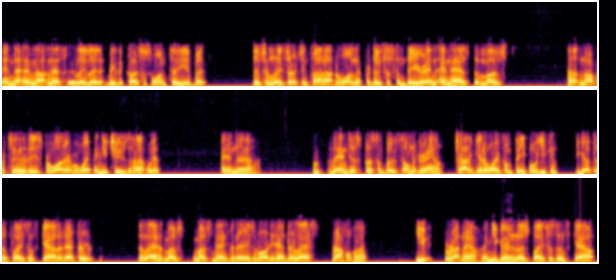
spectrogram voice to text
and that, and not necessarily let it be the closest one to you, but do some research and find out the one that produces some deer and and has the most hunting opportunities for whatever weapon you choose to hunt with, and uh, then just put some boots on the ground. Try to get away from people. You can you go to a place and scout it after the last most most management areas have already had their last rifle hunt. You right now, and you go yeah. to those places and scout,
